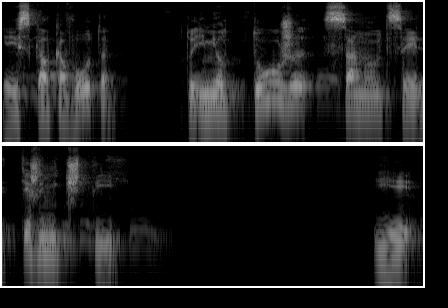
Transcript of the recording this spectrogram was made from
Я искал кого-то, кто имел ту же самую цель, те же мечты, и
